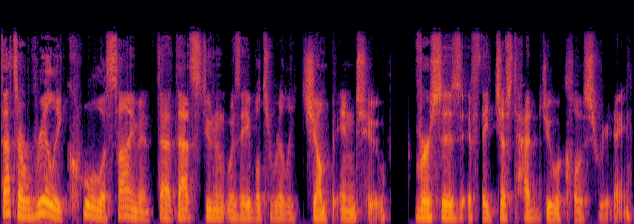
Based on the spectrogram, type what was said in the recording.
that's a really cool assignment that that student was able to really jump into versus if they just had to do a close reading.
